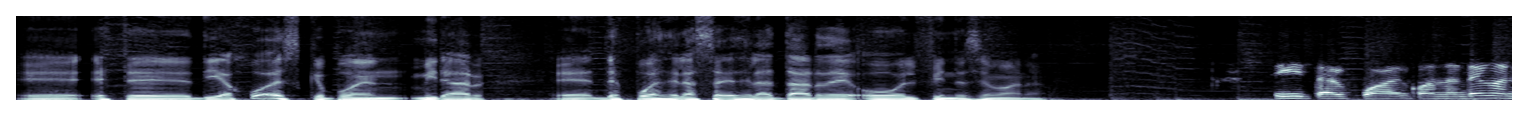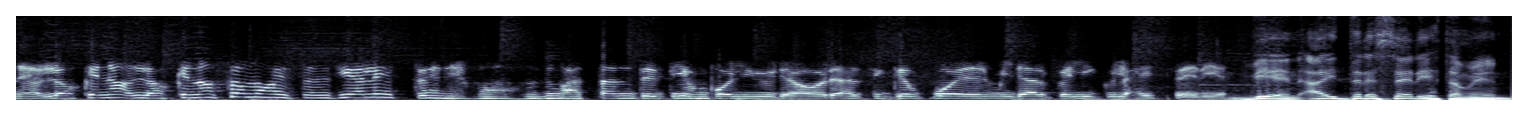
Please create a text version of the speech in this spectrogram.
eh, este día jueves que pueden mirar eh, después de las 6 de la tarde o el fin de semana. Sí, tal cual. Cuando tengan los que no los que no somos esenciales tenemos bastante tiempo libre ahora, así que pueden mirar películas y series. Bien, hay tres series también.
